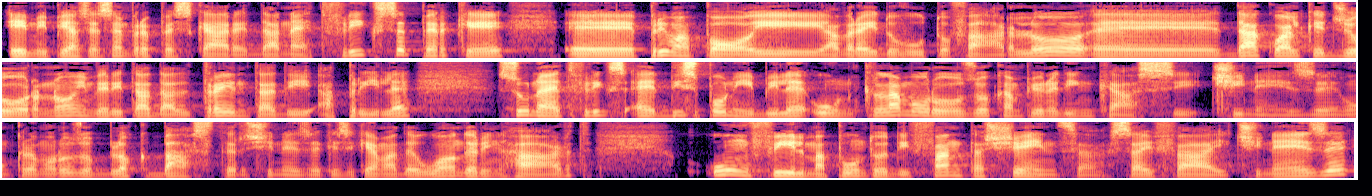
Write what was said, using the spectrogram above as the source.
e mi piace sempre pescare da Netflix perché eh, prima o poi avrei dovuto farlo. Eh, da qualche giorno, in verità dal 30 di aprile, su Netflix è disponibile un clamoroso campione di incassi cinese, un clamoroso blockbuster cinese che si chiama The Wandering Heart, un film appunto di fantascienza sci-fi cinese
